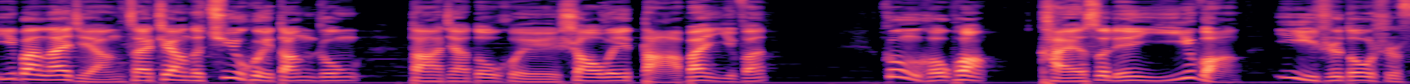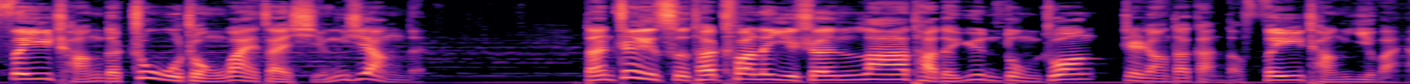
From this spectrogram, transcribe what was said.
一般来讲，在这样的聚会当中，大家都会稍微打扮一番。更何况凯瑟琳以往一直都是非常的注重外在形象的，但这次她穿了一身邋遢的运动装，这让她感到非常意外。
